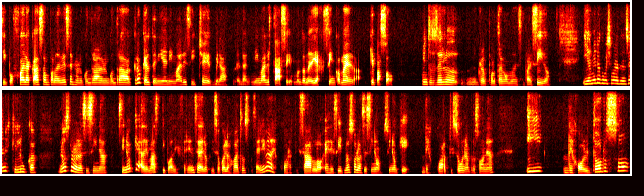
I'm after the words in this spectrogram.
tipo, fue a la casa un par de veces, no lo encontraba, no lo encontraba. Creo que él tenía animales y, che, mira, el animal está hace un montón de días sin comer, ¿qué pasó? Y entonces él lo reporta como desaparecido. Y a mí lo que me llama la atención es que Luca no solo lo asesina, sino que además, tipo, a diferencia de lo que hizo con los gatos, se anima a descuartizarlo, es decir, no solo asesinó, sino que descuartizó a una persona y dejó el torso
